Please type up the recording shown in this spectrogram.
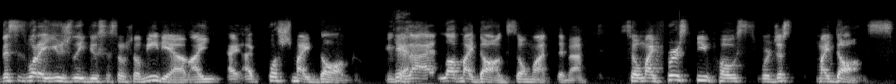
this is what I usually do to social media. I, I, I push my dog because yeah. I love my dog so much, diba? So my first few posts were just my dogs.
